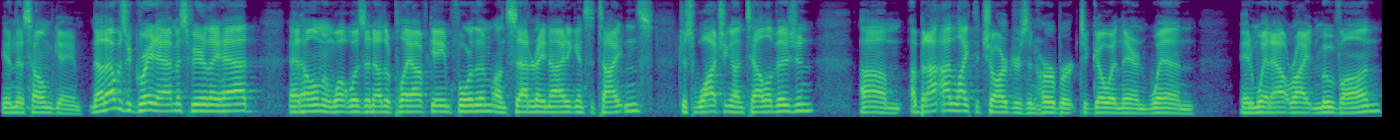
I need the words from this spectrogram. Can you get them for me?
in this home game. Now that was a great atmosphere they had at home, and what was another playoff game for them on Saturday night against the Titans. Just watching on television, um, but I, I like the Chargers and Herbert to go in there and win and win outright and move on.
